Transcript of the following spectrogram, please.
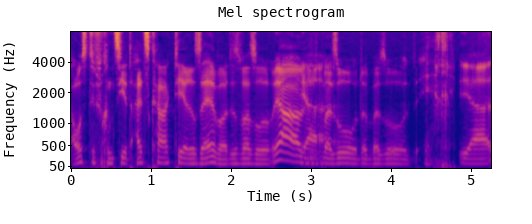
ausdifferenziert als Charaktere selber. Das war so, ja, ja. bei so oder bei so. Ech. Ja,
